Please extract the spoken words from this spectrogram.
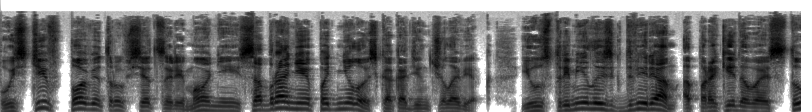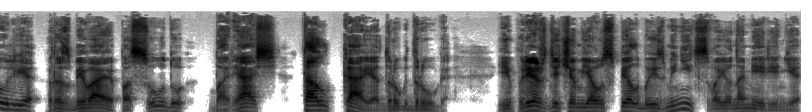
Пустив по ветру все церемонии, собрание поднялось как один человек и устремилось к дверям, опрокидывая стулья, разбивая посуду, борясь, толкая друг друга и прежде чем я успел бы изменить свое намерение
